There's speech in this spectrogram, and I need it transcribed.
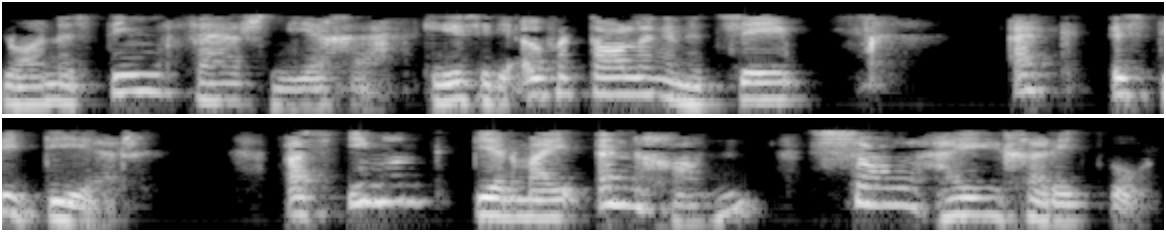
Johannes 10 vers 9. Ek lees hier die ou vertaling en dit sê ek is die deur. As iemand deur my ingaan, sal hy gered word.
